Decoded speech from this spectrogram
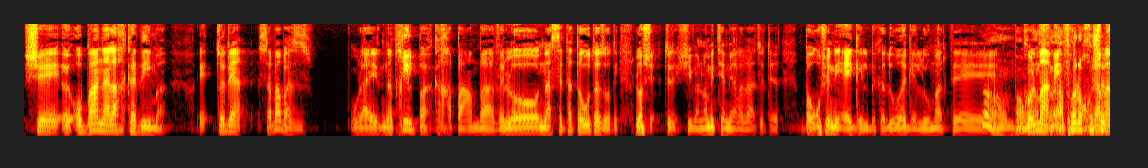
שאובן הלך קדימה. אתה יודע, סבבה, אז אולי נתחיל פ- ככה פעם הבאה ולא נעשה את הטעות הזאת. לא ש... תקשיב, אני לא מתיימר לדעת יותר. ברור שאני עגל בכדורגל לעומת אה, לא, ברור, כל מאמן. אף אחד לא חושב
